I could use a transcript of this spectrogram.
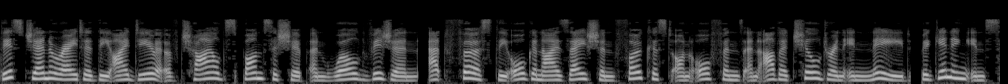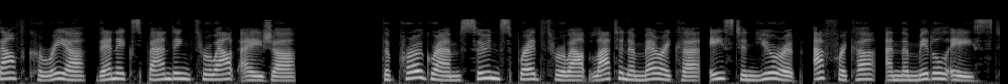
This generated the idea of child sponsorship and World Vision. At first, the organization focused on orphans and other children in need, beginning in South Korea, then expanding throughout Asia. The program soon spread throughout Latin America, Eastern Europe, Africa, and the Middle East.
